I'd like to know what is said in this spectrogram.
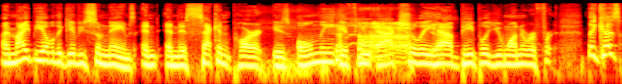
I might be able to give you some names. And and this second part is only if you actually have people you want to refer because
